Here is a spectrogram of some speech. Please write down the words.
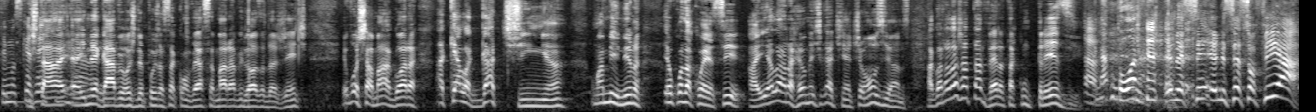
Temos que está é inegável hoje, depois dessa conversa maravilhosa da gente. Eu vou chamar agora aquela gatinha, uma menina. Eu, quando a conheci, aí ela era realmente gatinha, tinha 11 anos. Agora ela já está velha, está com 13. Na tona. MC, MC Sofia!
